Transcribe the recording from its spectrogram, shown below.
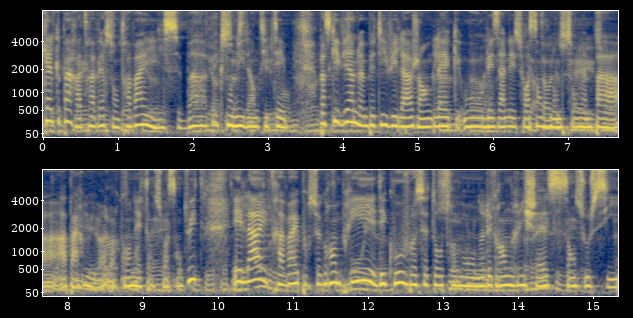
quelque part à travers son travail, il se bat avec son identité. Parce qu'il vient d'un petit village anglais où les années 60 ne sont même pas apparues, alors qu'on est en 68. Et là, il travaille pour ce grand prix et découvre cet autre monde de grandes richesses, sans souci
